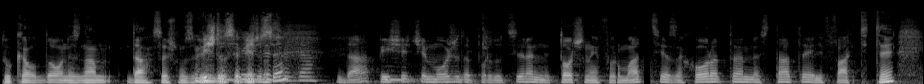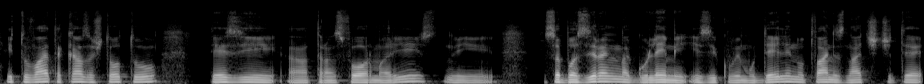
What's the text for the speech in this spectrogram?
тук отдолу, не знам, да, всъщност вижда, вижда се, вижда се. Да. да, пише, че може да продуцира неточна информация за хората, местата или фактите. И това е така, защото тези а, трансформери и, са базирани на големи езикови модели, но това не значи, че те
